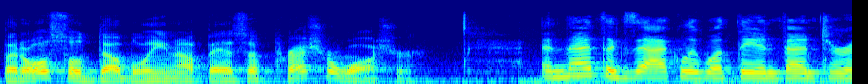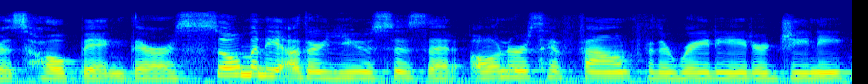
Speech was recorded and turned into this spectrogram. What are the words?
but also doubling up as a pressure washer. And that's exactly what the inventor is hoping. There are so many other uses that owners have found for the Radiator Genie,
